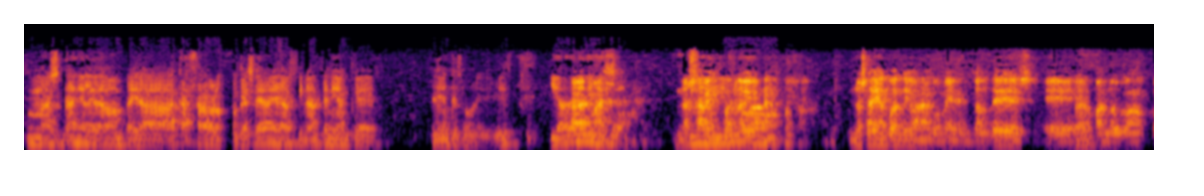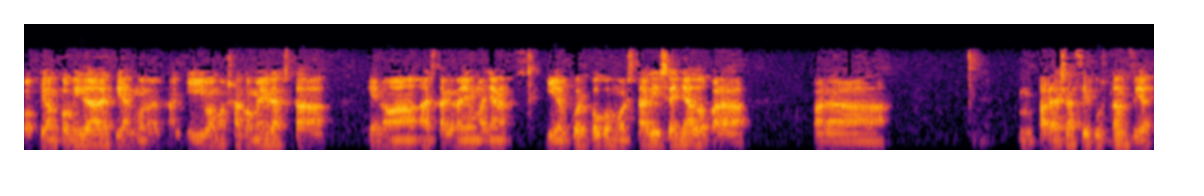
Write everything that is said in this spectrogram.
más caña le daban para ir a cazar o lo que sea, y al final tenían que, tenían que sobrevivir. Y ahora Además, no saben cuándo iban a, no sabían cuándo iban a comer. Entonces, eh, cuando cogían comida decían, bueno, aquí vamos a comer hasta que no hasta que no haya un mañana. Y el cuerpo, como está diseñado para, para, para esas circunstancias,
